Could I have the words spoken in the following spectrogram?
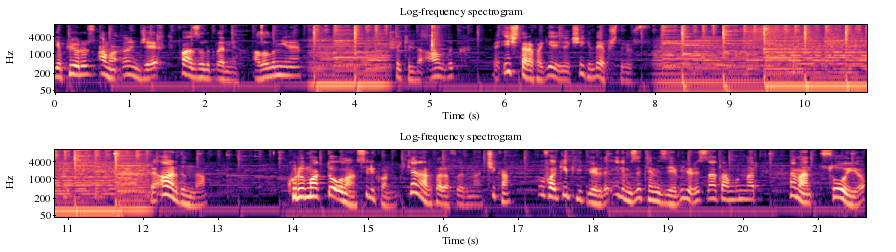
yapıyoruz ama önce fazlalıklarını alalım yine. Bu şekilde aldık ve iç tarafa gelecek şekilde yapıştırıyoruz. Ve ardından kurumakta olan silikonun kenar taraflarından çıkan ufak iplikleri de elimizle temizleyebiliriz. Zaten bunlar hemen soğuyor.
